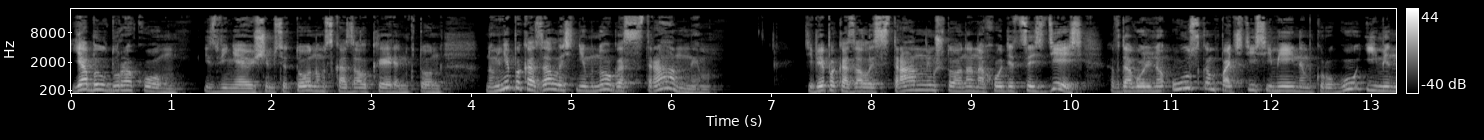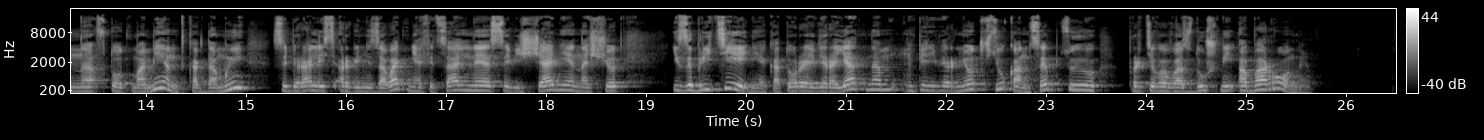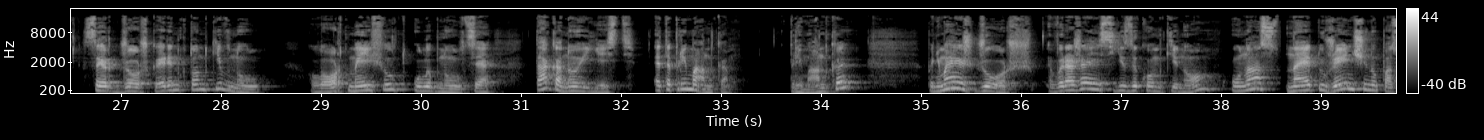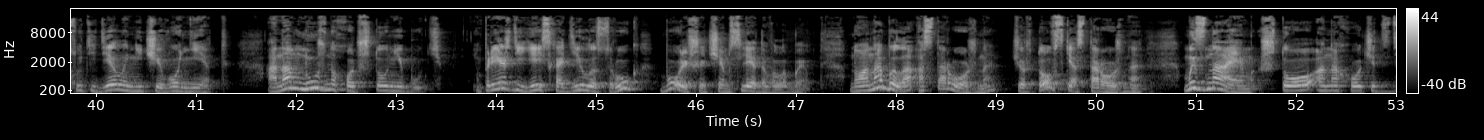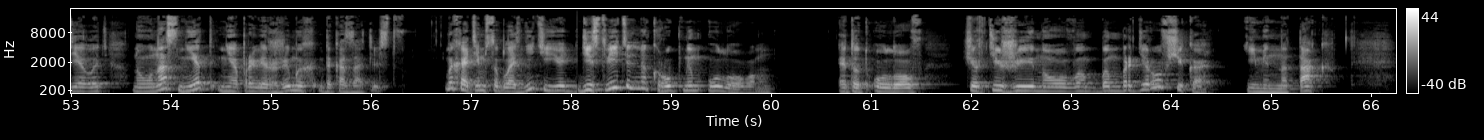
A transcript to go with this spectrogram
«Я был дураком», – извиняющимся тоном сказал Кэррингтон, – «но мне показалось немного странным». Тебе показалось странным, что она находится здесь, в довольно узком, почти семейном кругу, именно в тот момент, когда мы собирались организовать неофициальное совещание насчет изобретения, которое, вероятно, перевернет всю концепцию противовоздушной обороны. Сэр Джордж Кэррингтон кивнул. Лорд Мейфилд улыбнулся. «Так оно и есть. Это приманка». «Приманка?» Понимаешь, Джордж, выражаясь языком кино, у нас на эту женщину, по сути дела, ничего нет. А нам нужно хоть что-нибудь. Прежде ей сходило с рук больше, чем следовало бы. Но она была осторожна, чертовски осторожна. Мы знаем, что она хочет сделать, но у нас нет неопровержимых доказательств. Мы хотим соблазнить ее действительно крупным уловом. Этот улов – чертежи нового бомбардировщика? Именно так.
